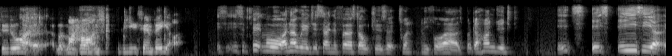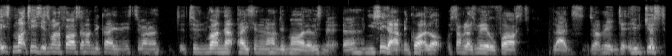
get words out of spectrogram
Do I? But my heart and soul the UTMB. It's, it's a bit more. I know we were just saying the first ultras at 24 hours, but the 100, it's it's easier. It's much easier to run a fast 100k than it is to run a to, to run that pace in a 100 miler, isn't it? Yeah? And you see that happening quite a lot with some of those real fast lads, do you know what I mean? Who just,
